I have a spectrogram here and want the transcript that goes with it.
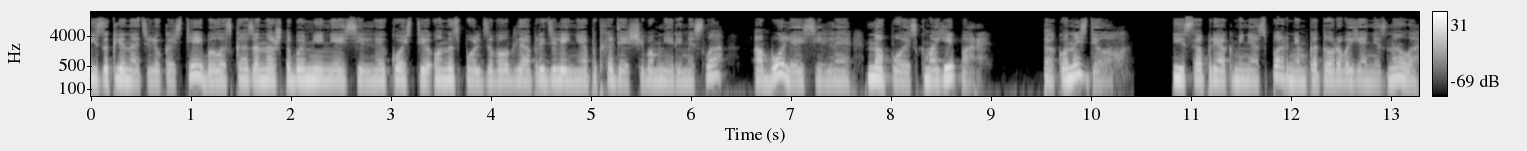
И заклинателю костей было сказано, чтобы менее сильные кости он использовал для определения подходящего мне ремесла, а более сильные — на поиск моей пары. Так он и сделал. И сопряг меня с парнем, которого я не знала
